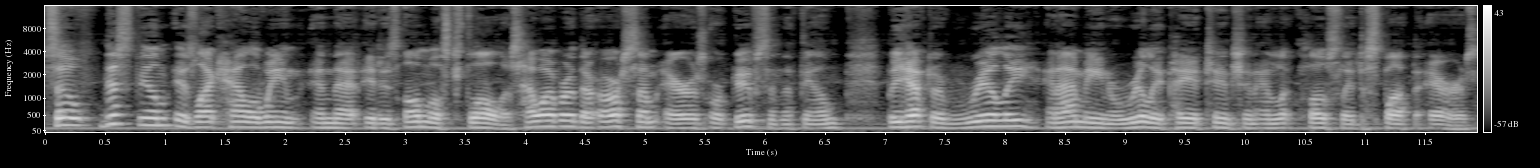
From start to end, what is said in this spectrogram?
So this film is like Halloween in that it is almost flawless. However, there are some errors or goofs in the film, but you have to really, and I mean really pay attention and look closely to spot the errors.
